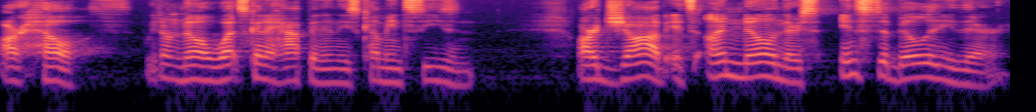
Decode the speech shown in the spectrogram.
our health, we don't know what's going to happen in these coming seasons. Our job, it's unknown. There's instability there.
